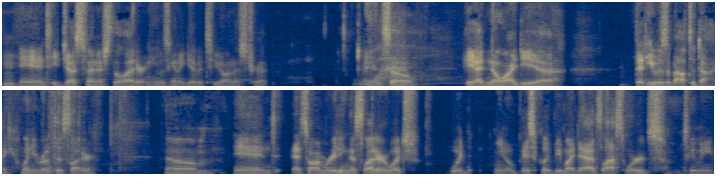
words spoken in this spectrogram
Hmm. And he just finished the letter and he was going to give it to you on this trip. Wow. And so he had no idea that he was about to die when he wrote this letter. Um, and, and so I'm reading this letter, which would, you know, basically be my dad's last words to me.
